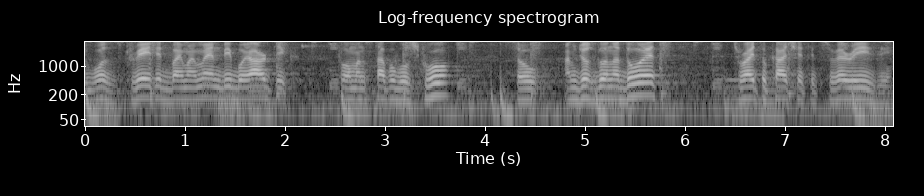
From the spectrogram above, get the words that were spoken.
was created by my man B-Boy Arctic from Unstoppable Screw. So I'm just gonna do it. Try to catch it, it's very easy.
